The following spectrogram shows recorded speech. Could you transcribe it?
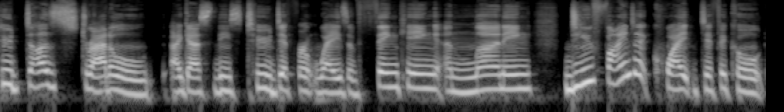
who does straddle, I guess, these two different ways of thinking and learning, do you find it quite difficult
